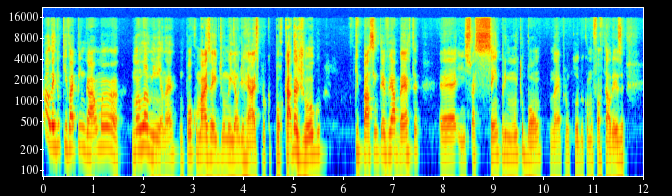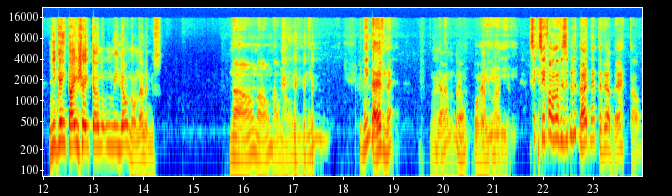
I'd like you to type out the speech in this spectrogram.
além do que vai pingar uma, uma laminha, né? Um pouco mais aí de um milhão de reais por, por cada jogo que passa em TV aberta. É, isso é sempre muito bom, né, para um clube como Fortaleza. Ninguém tá enjeitando um milhão, não, né, Lenilson? Não, não, não, não. E nem, e nem deve, né? Não, é um milhão, porra. E, sem, sem falar na visibilidade, né? TV aberta e tal.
